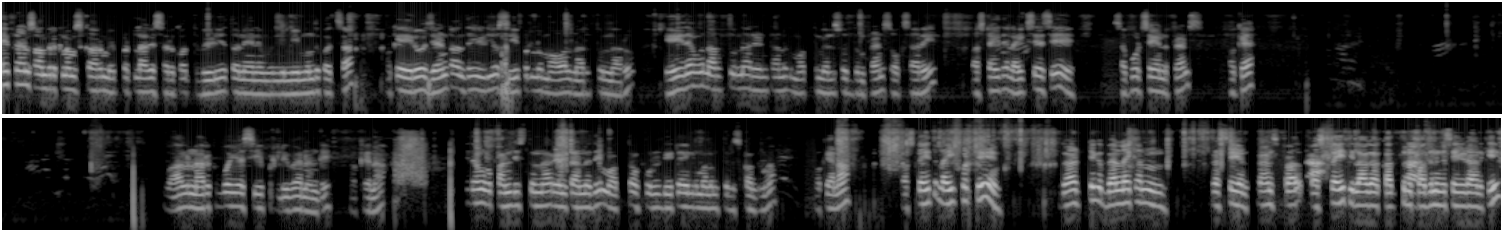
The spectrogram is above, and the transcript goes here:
Hi friends అందరికి నమస్కారం. ఎప్పటిలాగే సరికొత్త వీడియోతో నేను మీ ముందుకు వచ్చా ఓకే ఈరోజు ఏంటంటే వీడియో సీపర్లు మా వాళ్ళు నరుకుతున్నారు. ఏ విధంగా నరుకుతున్నారు ఏంటన్నది మొత్తం వెళ్ళిసొద్దాం ఫ్రెండ్స్. ఒకసారి ఫస్ట్ అయితే లైక్ చేసి సపోర్ట్ చేయండి ఫ్రెండ్స్. ఓకే? వాళ్ళు నరకబోయే సీపర్లు ఇవేనండి. ఓకేనా? ఏ విధంగా పండిస్తున్నారు ఏంటన్నది మొత్తం ఫుల్ డీటెయిల్గా మనం తెలుసుకుందామా? ఓకేనా? ఫస్ట్ అయితే లైక్ కొట్టి గట్టిగా బెల్ ఐకాన్ ప్రెస్ చేయండి ఫ్రెండ్స్. ఫస్ట్ అయితే ఇలాగా కత్తులు పదునుగా చేయడానికి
